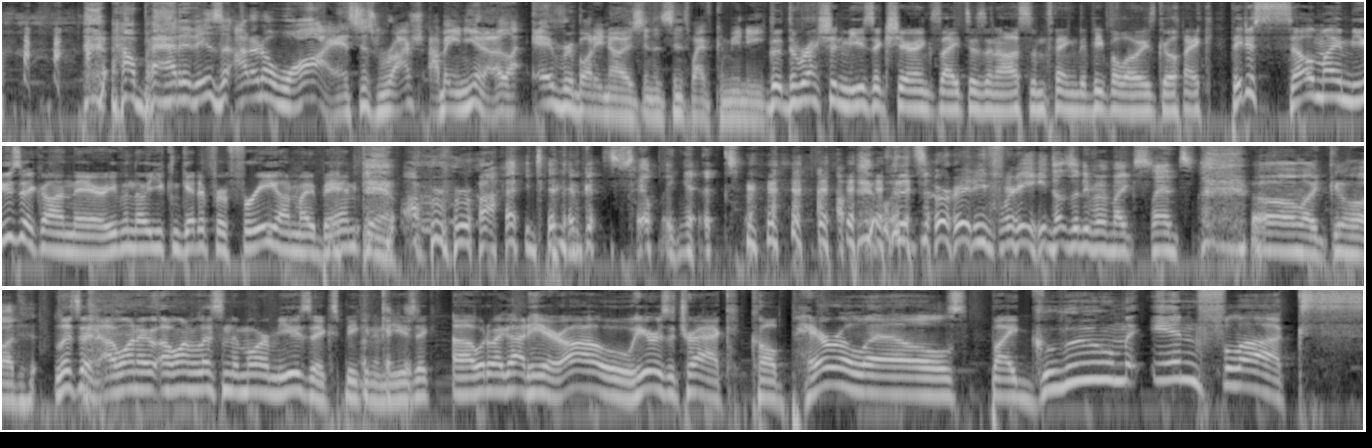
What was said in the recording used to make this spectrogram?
how bad it is. I don't know why. It's just Rush. I mean, you know, like everybody knows in the synthwave community. The, the Russian music sharing sites is an awesome thing that people always go like, they just sell my music on there, even though you can get it for free on my Bandcamp. right, and they've got selling it when it's already free. It doesn't even make sense. Oh my god! Listen, I want to I want to listen to more music. Speaking of music, uh, what do I got here? Oh, here's a track called "Parallels" by Gloom Influx.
